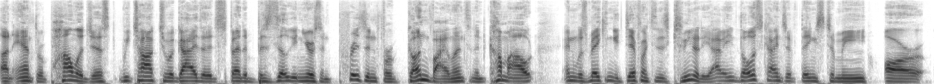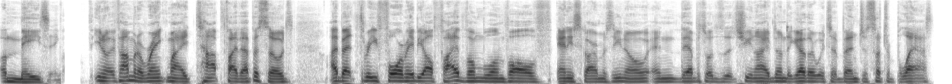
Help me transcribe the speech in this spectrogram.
an anthropologist, we talked to a guy that had spent a bazillion years in prison for gun violence and had come out and was making a difference in his community. I mean, those kinds of things to me are amazing. You know, if I'm going to rank my top five episodes, I bet three, four, maybe all five of them will involve Annie Scarmazino and the episodes that she and I have done together, which have been just such a blast.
